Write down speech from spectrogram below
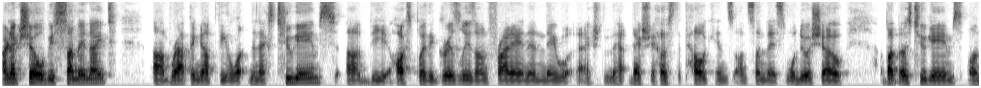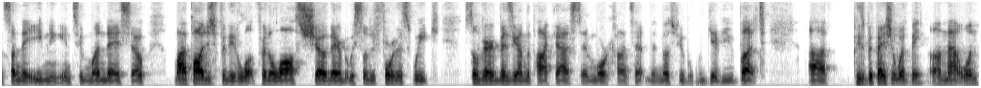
our next show will be Sunday night um, wrapping up the the next two games. Uh, the Hawks play the Grizzlies on Friday, and then they will actually they actually host the Pelicans on Sunday. So we'll do a show about those two games on Sunday evening into Monday. So my apologies for the for the lost show there, but we still did four this week. Still very busy on the podcast and more content than most people would give you. But uh, please be patient with me on that one.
